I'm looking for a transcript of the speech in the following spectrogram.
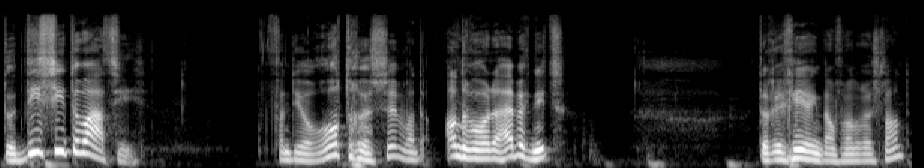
door die situatie van die rotrussen, want andere woorden heb ik niet. De regering dan van Rusland.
